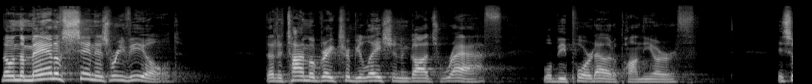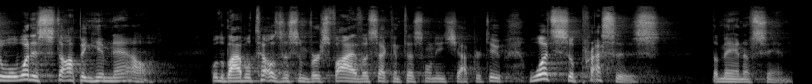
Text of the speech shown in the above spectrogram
that when the man of sin is revealed, that a time of great tribulation and God's wrath will be poured out upon the earth. He said, Well, what is stopping him now? Well, the Bible tells us in verse 5 of 2 Thessalonians chapter 2. What suppresses the man of sin?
